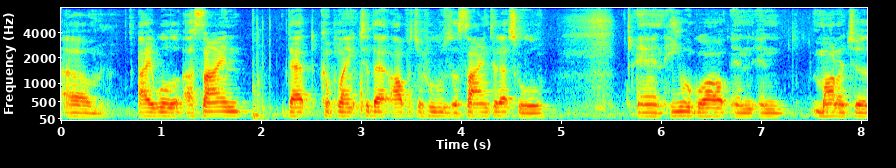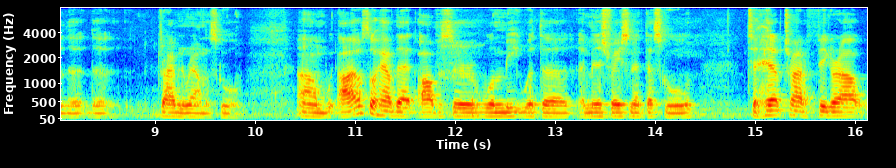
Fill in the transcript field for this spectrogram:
Um, I will assign that complaint to that officer who's assigned to that school, and he will go out and, and monitor the, the driving around the school. Um, I also have that officer will meet with the administration at that school to help try to figure out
